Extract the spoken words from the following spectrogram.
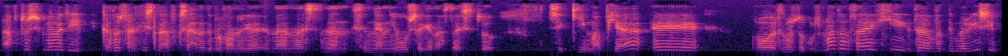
αυτό σημαίνει ότι καθώς θα αρχίσει να αυξάνεται προφανώς να, να, στην ανιούσα για να φτάσει το, σε κύμα πια, ε, ο αριθμός των κρουσμάτων θα, έχει, θα δημιουργήσει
